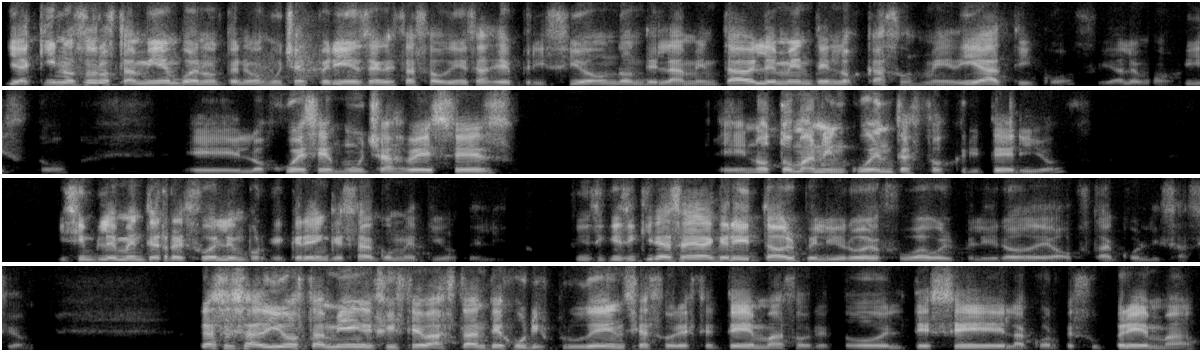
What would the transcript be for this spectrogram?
Y aquí nosotros también, bueno, tenemos mucha experiencia en estas audiencias de prisión, donde lamentablemente en los casos mediáticos, ya lo hemos visto, eh, los jueces muchas veces eh, no toman en cuenta estos criterios simplemente resuelven porque creen que se ha cometido un delito. Ni siquiera se haya acreditado el peligro de fuga o el peligro de obstaculización. Gracias a Dios también existe bastante jurisprudencia sobre este tema, sobre todo el TC, la Corte Suprema,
